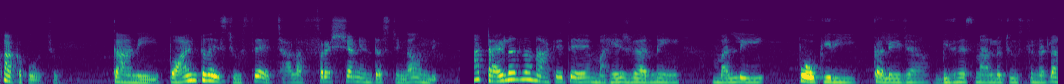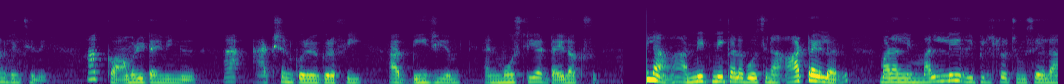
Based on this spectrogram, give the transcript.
కాకపోవచ్చు. కానీ పాయింట్ వైజ్ చూస్తే చాలా ఫ్రెష్ అండ్ ఇంట్రెస్టింగ్గా ఉంది. ఆ ట్రైలర్లో నాకైతే మహేష్ గారిని మళ్ళీ పోకిరి కలేజా బిజినెస్ మ్యాన్లో చూస్తున్నట్లు అనిపించింది. ఆ కామెడీ టైమింగ్ ఆ యాక్షన్ కొరియోగ్రఫీ ఆ బీజిఎం అండ్ మోస్ట్లీ ఆ డైలాగ్స్. ఇలా అన్నిటినీ కలబోసిన ఆ ట్రైలర్ మనల్ని మళ్ళీ రిపీట్స్లో చూసేలా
